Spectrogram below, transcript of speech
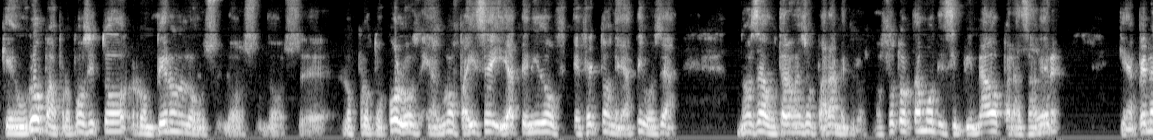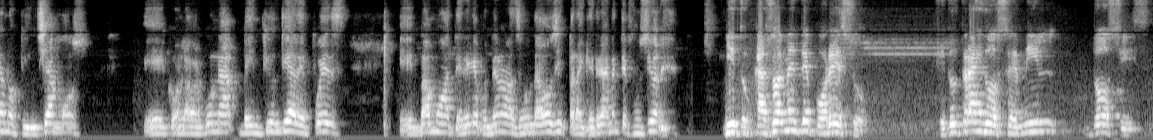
que Europa, a propósito, rompieron los, los, los, los, protocolos en algunos países y ha tenido efectos negativos. O sea, no se ajustaron esos parámetros. Nosotros estamos disciplinados para saber que apenas nos pinchamos con la vacuna, 21 días después vamos a tener que ponernos la segunda dosis para que realmente funcione. Nito, casualmente por eso, si tú traes 12 mil dosis,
